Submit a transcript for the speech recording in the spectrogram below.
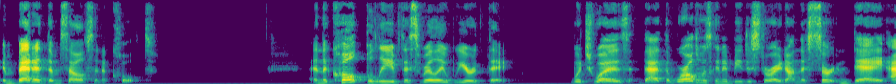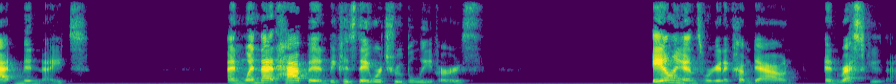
embedded themselves in a cult. And the cult believed this really weird thing, which was that the world was going to be destroyed on this certain day at midnight. And when that happened, because they were true believers, aliens were going to come down and rescue them.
